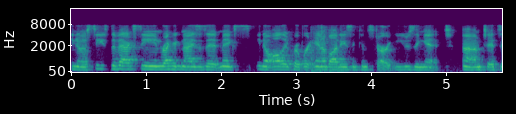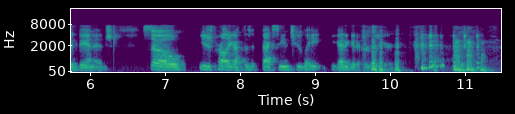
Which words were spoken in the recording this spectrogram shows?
you know, sees the vaccine, recognizes it, makes, you know, all the appropriate antibodies and can start using it um, to its advantage. So you just probably got the vaccine too late. You got to get it earlier.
